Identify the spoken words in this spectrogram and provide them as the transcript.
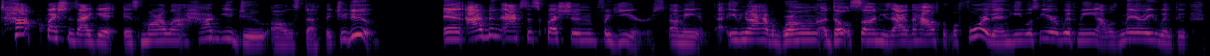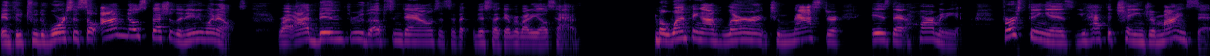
top questions I get is Marla, how do you do all the stuff that you do? And I've been asked this question for years. I mean, uh, even though I have a grown adult son, he's out of the house, but before then, he was here with me. I was married, went through, been through two divorces. So I'm no special than anyone else, right? I've been through the ups and downs, just like everybody else has. But one thing I've learned to master is that harmony. First thing is you have to change your mindset.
